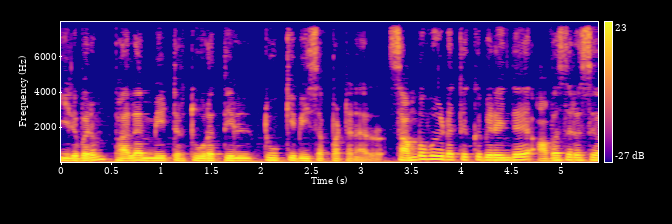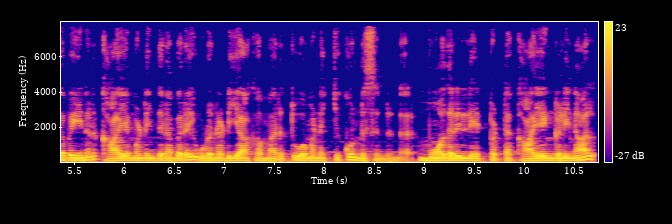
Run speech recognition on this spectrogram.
இருவரும் பல மீட்டர் தூரத்தில் தூக்கி வீசப்பட்டனர். சம்பவ இடத்தில் இடத்துக்கு விரைந்த அவசர சேவையினர் காயமடைந்த நபரை உடனடியாக மருத்துவமனைக்கு கொண்டு சென்றனர். மோதலில் ஏற்பட்ட காயங்களினால்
